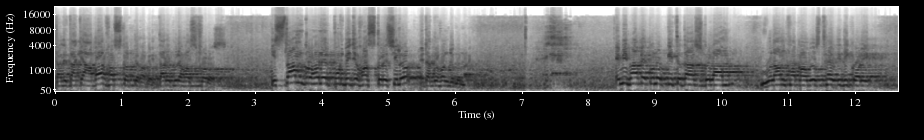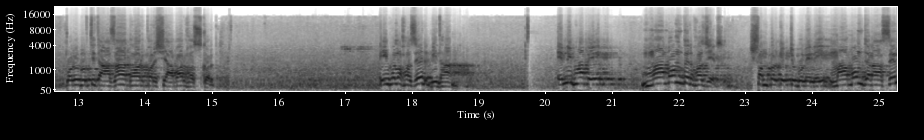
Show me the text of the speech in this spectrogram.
তাহলে তাকে আবার হজ করতে হবে। তার উপরে হজ ফরজ। ইসলাম গ্রহণের পূর্বে যে হজ করেছিল, এটা গ্রহণযোগ্য নয়। এমনিভাবে কোনো কৃতদাস গোলাম গোলাম থাকা অবস্থায় যদি করে, পরবর্তীতে আজাদ হওয়ার পরে সে আবার হজ করবে। এই হলো হজের বিধান। এমনিভাবে মা বোনদের হজের সম্পর্কে একটু বলে নেই। মা বোন যারা আছেন,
